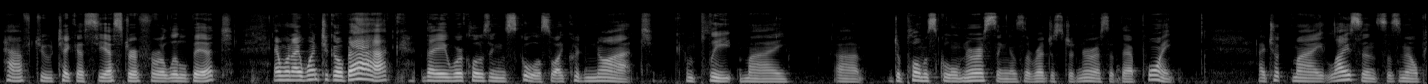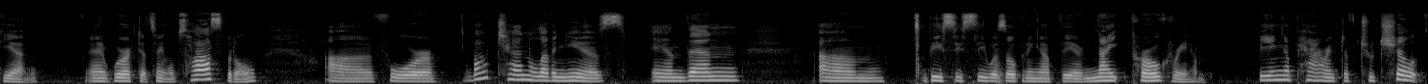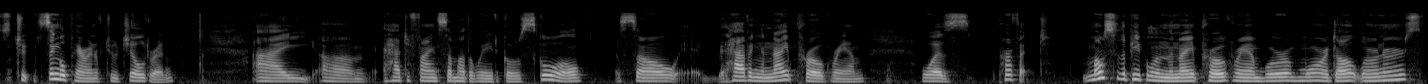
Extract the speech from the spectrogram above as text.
have to take a siesta for a little bit. And when I went to go back, they were closing the school, so I could not complete my uh, diploma school nursing as a registered nurse at that point. I took my license as an LPN and worked at St. Luke's Hospital uh, for about 10, 11 years. And then um, BCC was opening up their night program. Being a parent of two children, single parent of two children, I um, had to find some other way to go to school. So having a night program was perfect. Most of the people in the night program were more adult learners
